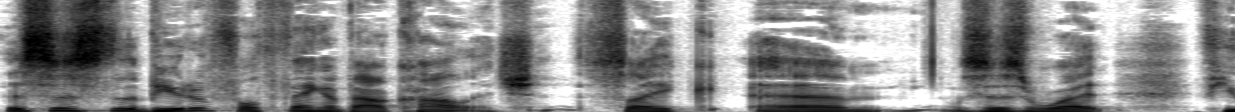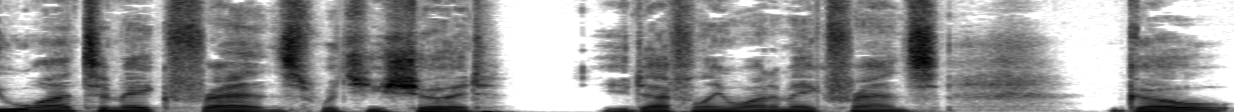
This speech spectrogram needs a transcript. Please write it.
this is the beautiful thing about college. It's like, um, this is what, if you want to make friends, which you should, you definitely want to make friends, go,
